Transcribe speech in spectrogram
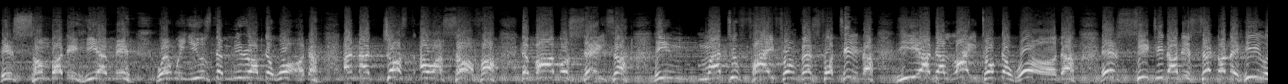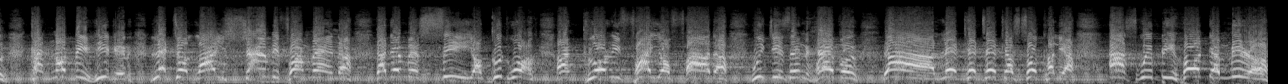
Is somebody hear me? When we use the mirror of the word and adjust ourselves, uh, the Bible says uh, in Matthew 5 from verse 14, uh, here the light of the world is seated on the is set on the hill cannot be hidden. Let your light shine before men uh, that they may see your good work and glorify your Father which is in heaven. Ah, As we behold the mirror,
